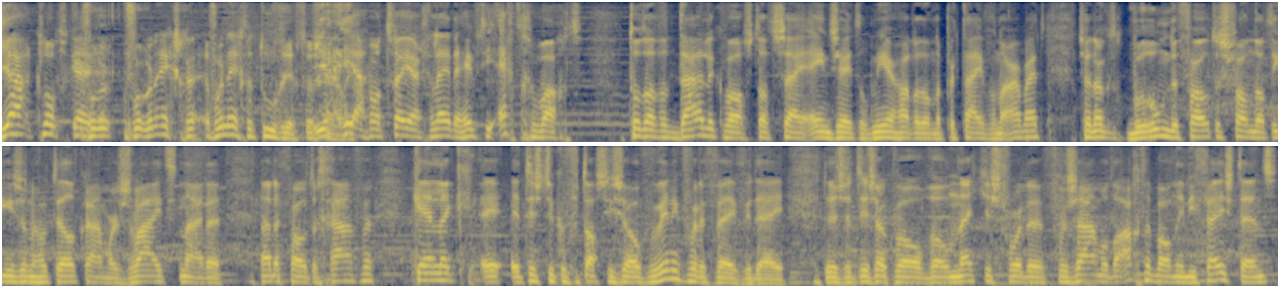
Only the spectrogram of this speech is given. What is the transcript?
Ja, klopt. Kijk, voor, voor, een extra, voor een echte toegift ja, ja, want twee jaar geleden heeft hij echt gewacht... totdat het duidelijk was dat zij één zetel meer hadden dan de Partij van de Arbeid. Er zijn ook beroemde foto's van dat hij in zijn hotelkamer zwaait naar de, naar de fotografen. Kennelijk, eh, het is natuurlijk een fantastische overwinning voor de VVD. Dus het is ook wel, wel netjes voor de verzamelde achterban in die feesttent...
